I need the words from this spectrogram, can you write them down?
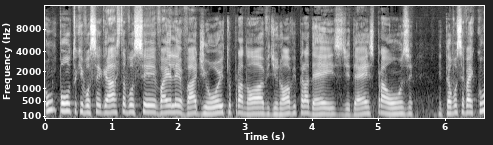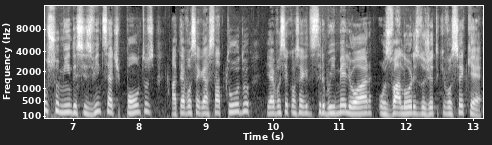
um ponto que você gasta, você vai elevar de 8 para 9, de 9 para 10, de 10 para 11. Então você vai consumindo esses 27 pontos até você gastar tudo, e aí você consegue distribuir melhor os valores do jeito que você quer.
